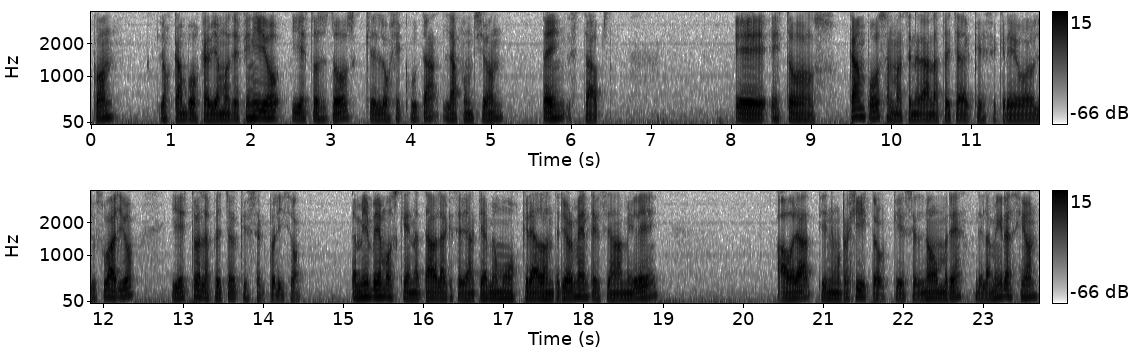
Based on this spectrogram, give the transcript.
con los campos que habíamos definido y estos dos que lo ejecuta la función timestamps. Eh, estos campos almacenarán la fecha que se creó el usuario y esto es la fecha que se actualizó. También vemos que en la tabla que, se, que habíamos creado anteriormente, que se llama migrate, ahora tiene un registro que es el nombre de la migración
